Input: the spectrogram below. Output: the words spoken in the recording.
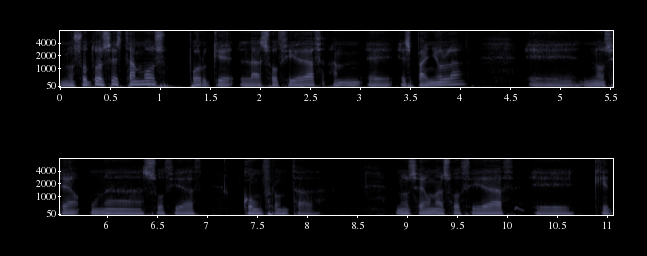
Nosotros estamos porque la sociedad eh, española eh, no sea una sociedad confrontada, no sea una sociedad eh, que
